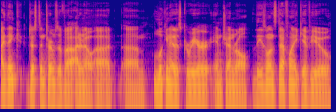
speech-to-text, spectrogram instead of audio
I think just in terms of uh, I don't know, uh, um, looking at his career in general, these ones definitely give you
